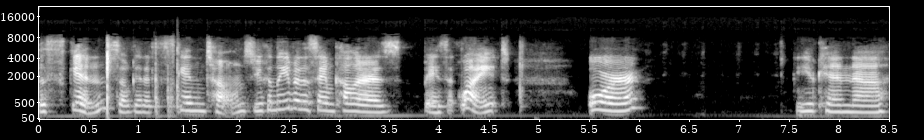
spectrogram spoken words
the skin, so get a skin tone. So you can leave it the same color as basic white, or you can uh,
